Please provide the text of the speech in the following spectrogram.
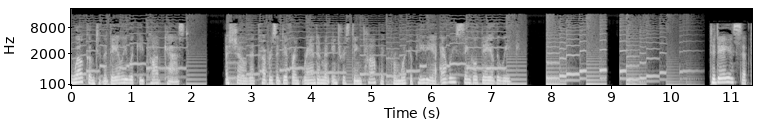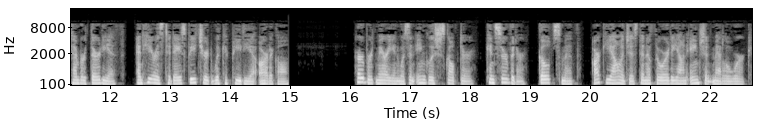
Welcome to the Daily Wiki Podcast, a show that covers a different random and interesting topic from Wikipedia every single day of the week. Today is September 30th, and here is today's featured Wikipedia article. Herbert Maryon was an English sculptor, conservator, goldsmith, archaeologist, and authority on ancient metalwork.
